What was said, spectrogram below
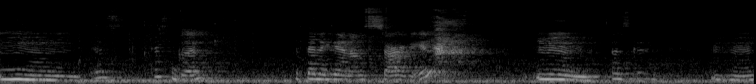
Mmm. It's, it's good. But then again, I'm starving. Mmm. That's good. Mm-hmm.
